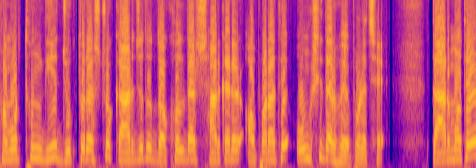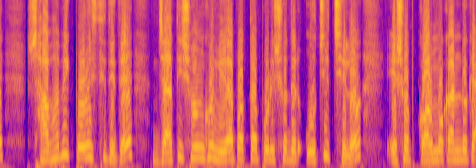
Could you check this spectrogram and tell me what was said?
সমর্থন দিয়ে যুক্তরাষ্ট্র কার্যত দখলদার সরকারের অপরাধে অংশীদার হয়ে পড়েছে। তার মতে, স্বাভাবিক পরিস্থিতিতে জাতিসংঘ নিরাপত্তা পরিষদের উচিত ছিল এসব কর্মকাণ্ডকে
